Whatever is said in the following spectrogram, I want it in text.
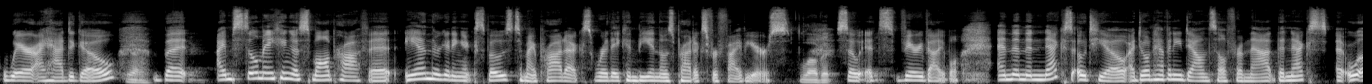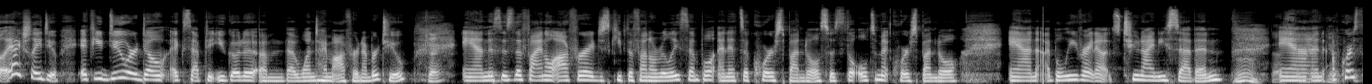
where I had to go. Yeah. But I'm still making a small profit and they're getting exposed to my products where they can be in those products for five years. Love it. So it's very valuable. And then the next OTO, I don't have any downsell from that. The next, uh, well, actually I do. If you do or don't accept it, you go to um, the one time offer number two. Okay. And this is the final offer. I just keep the funnel really simple and it's a course bundle. So it's the ultimate course bundle. And I believe right now it's 297. Mm, and of course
